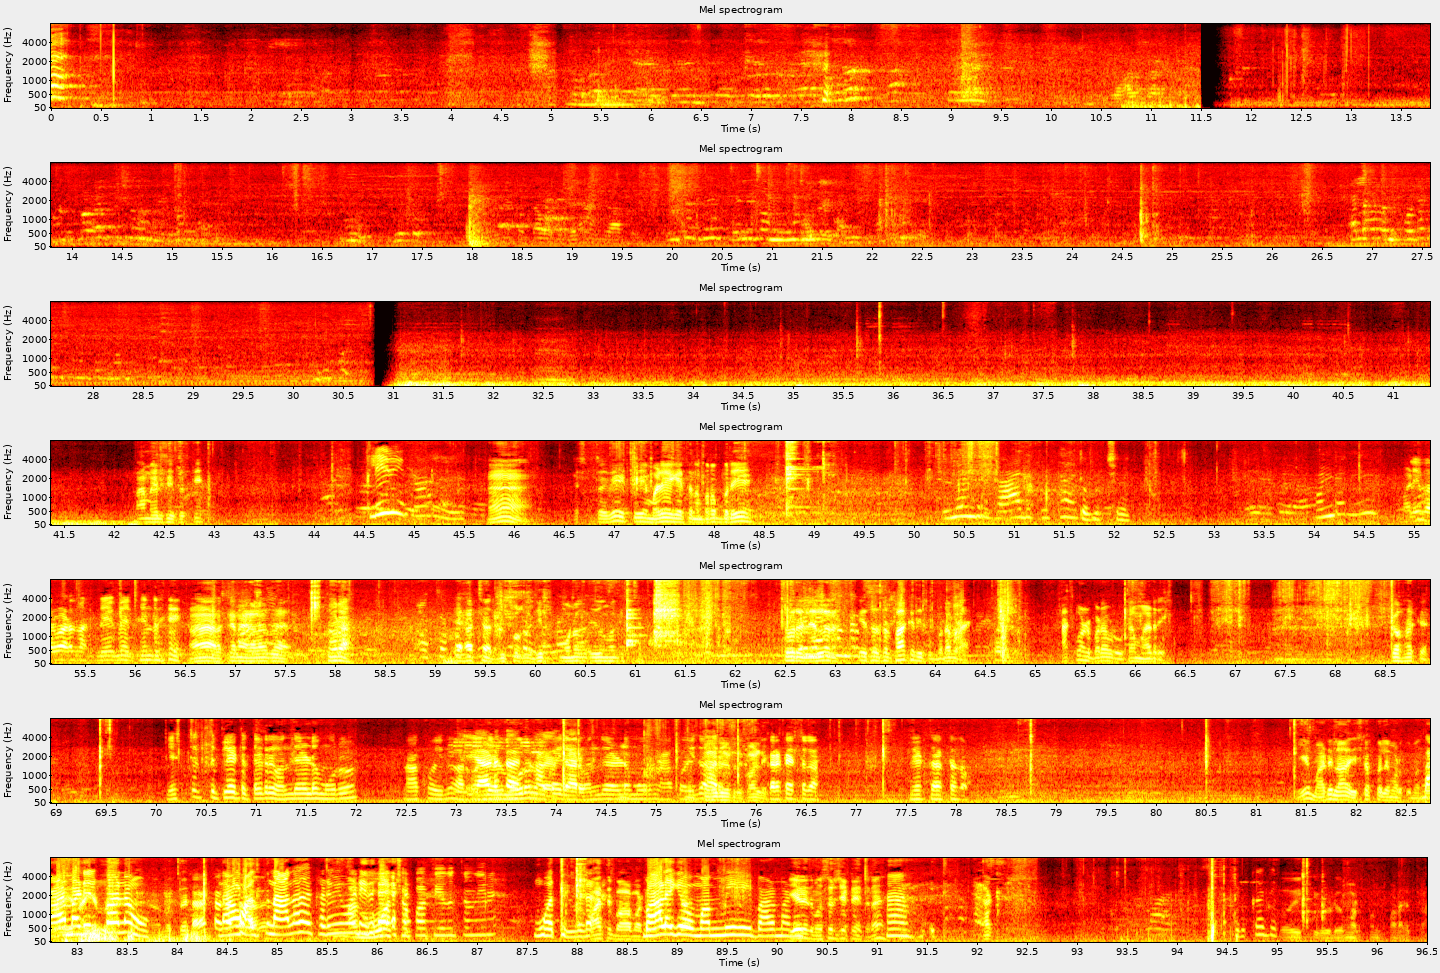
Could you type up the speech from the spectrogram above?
ಆಮೇಲೆ ಎಲ್ಲಿ ಸಿಗ್ತೈತಿ ಕ್ಲೀನ್ ನೋಡಿ. ಹಾ ಎಷ್ಟು ಇದೈತಿ ಮಳೆ ಆಗೈತೆ ನಮ್ಮ ಬರೋಬ್ಬರಿ. ಮಳಿ ಬರಬಾರ್ದು ಬೇಗ ಬೇಗ ತಿನ್ರಿ. ಹಾ ಅದಕ್ಕೆ ನಾ ಹೇಳೋದ? ತೋರ. ಏ, ಹಚ್ಚ ದೀಪ ದೀಪ ಮುನ ಇದು ಎಲ್ಲರ ಸ್ವಲ್ಪ ಸ್ವಲ್ಪ ಬಡಬಡ ದೀಪ ಬಡ ಬಡ ಹಾಕ್ಕೊಂಡು ಬಡ ಬಡ ಊಟ ಮಾಡ್ರಿ. ಹಾಕ. ಎಷ್ಟು ಪ್ಲೇಟ್ ತಡ್ರಿ? ಒಂದೆರಡು ಮೂರು? ನಾಲ್ಕು ಐದು ಆರು. ಒಂದೆರಡು ಮೂರು ನಾಲ್ಕು ಐದು ಆರು. ಒಂದು ಎರಡು ಮೂರು ನಾಲ್ಕು ಐದು ಆರು. ಕರೆಕ್ಟ್ ಆಯ್ತದ ಪ್ಲೇಟ್ ಕರೆಕ್ಟ್ ಅದಾವ. ಏನ್ ಮಾಡಿಲ್ಲ ಇಷ್ಟ ಪಲ್ಯ ಮಾಡ್ಕೊಂಡ್ ಮಾಡಿಲ್ಪ ನಾವು? ನಾವು ಅದಕ್ಕೆ ನಾನು ಕಡಿಮೆ ಮಾಡಿದೆ. ಚಪಾತಿ ಎದಕ್ಕೆ ತಂದಿರಿ? ಮೂವತ್ತು ಬಿಡ ಬಾಳ ಆಗ್ಯಾವ ಮಮ್ಮಿ ಭಾಳ ಮಾಡಿ ಏನಿದೆ ಮೊಸರು ಚಟ್ನಿ ಐತನ? ಹಾ ಹೋಯ್ತು ವಿಡಿಯೋ ಮಾಡ್ಕೊಂಡು ಮಾಡಕತ್ತ.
